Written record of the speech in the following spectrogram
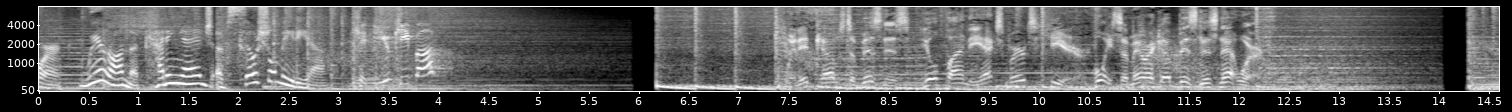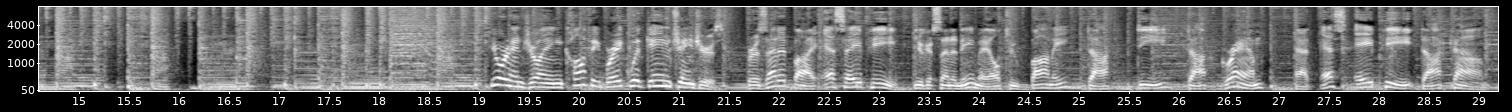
Network. We're on the cutting edge of social media. Can you keep up? When it comes to business, you'll find the experts here. Voice America Business Network. You're enjoying Coffee Break with Game Changers, presented by SAP. You can send an email to bonnie.d.graham at sap.com.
